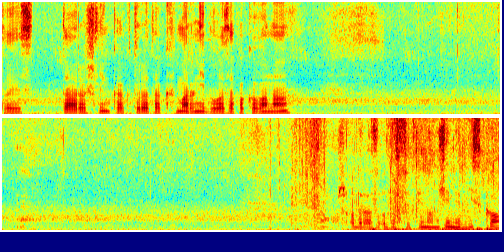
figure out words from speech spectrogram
To jest ta roślinka, która tak marnie była zapakowana. No może od razu dosypię nam ziemię blisko.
